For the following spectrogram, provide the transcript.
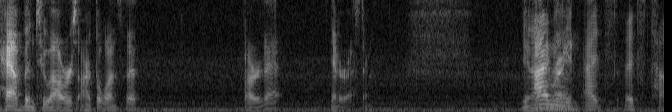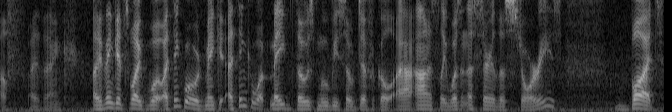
have been two hours aren't the ones that are that interesting. You know, I mean, right. It's it's tough. I think. I think it's like what I think what would make it. I think what made those movies so difficult, uh, honestly, wasn't necessarily the stories, but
